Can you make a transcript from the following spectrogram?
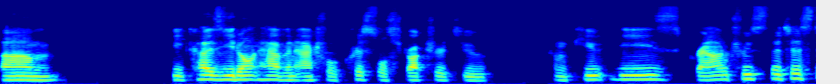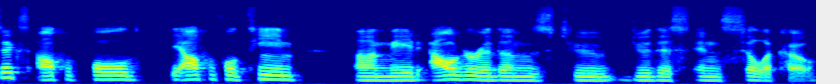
um, because you don't have an actual crystal structure to compute these ground truth statistics, AlphaFold, the AlphaFold team uh, made algorithms to do this in silico,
